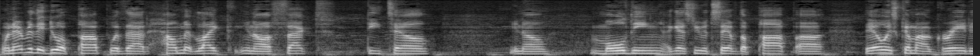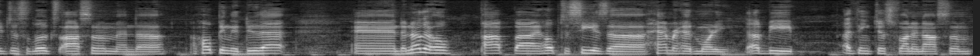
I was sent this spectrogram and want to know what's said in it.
whenever they do a pop with that helmet-like, you know, effect, detail, you know, molding, I guess you would say, of the pop. Uh, they always come out great. It just looks awesome, and uh, I'm hoping to do that. And another hope pop I hope to see is a uh, Hammerhead Morty. That would be, I think, just fun and awesome.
